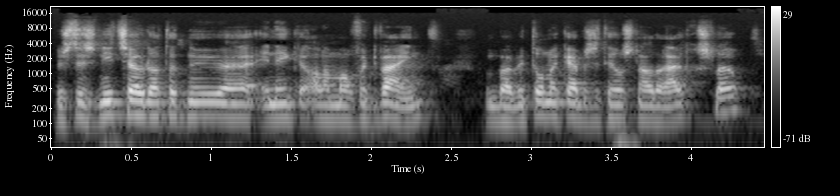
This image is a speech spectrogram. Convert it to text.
Dus het is niet zo dat het nu uh, in één keer allemaal verdwijnt. Want bij Betonic hebben ze het heel snel eruit gesloopt.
